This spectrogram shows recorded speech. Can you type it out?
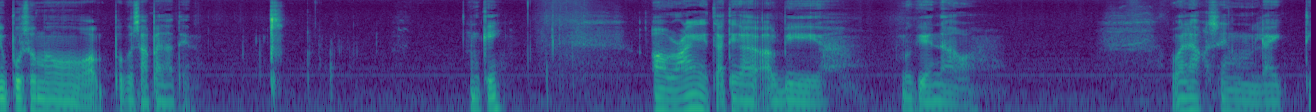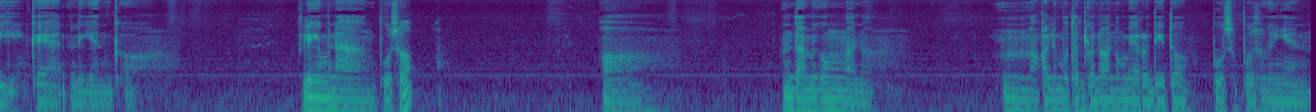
Yung puso mo, pag-usapan natin. Okay? Alright, I think I'll be mag na ako. Wala kasing light tea, kaya nilagyan ko. Nilagyan mo ng puso? Oh, ang dami kong ano, mm, makalimutan ko na anong meron dito. Puso-puso ganyan.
